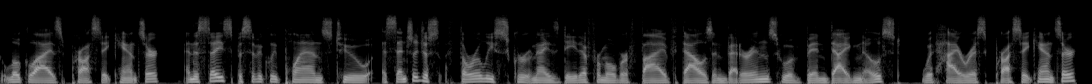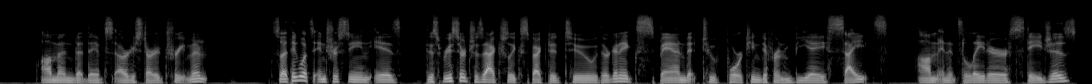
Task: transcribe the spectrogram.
Localized Prostate Cancer. And the study specifically plans to essentially just thoroughly scrutinize data from over 5,000 veterans who have been diagnosed with high risk prostate cancer um, and that they've already started treatment. So I think what's interesting is this research is actually expected to, they're going to expand it to 14 different VA sites um, in its later stages,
